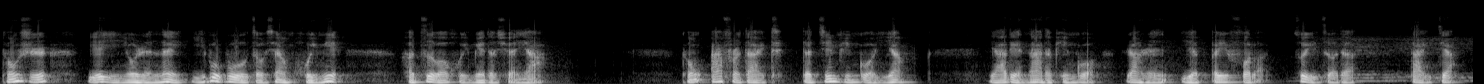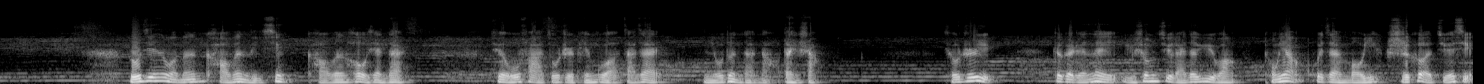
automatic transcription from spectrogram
同时也引诱人类一步步走向毁灭。和自我毁灭的悬崖，同 Aphrodite 的金苹果一样，雅典娜的苹果让人也背负了罪责的代价。如今我们拷问理性，拷问后现代，却无法阻止苹果砸在牛顿的脑袋上。求知欲，这个人类与生俱来的欲望，同样会在某一时刻觉醒。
